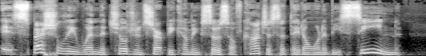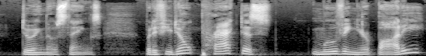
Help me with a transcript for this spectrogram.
especially when the children start becoming so self-conscious that they don't want to be seen doing those things. But if you don't practice moving your body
